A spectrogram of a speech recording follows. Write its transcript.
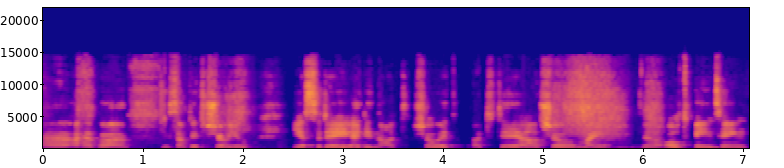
uh, I have uh, something to show you. Yesterday I did not show it, but today I'll show my uh, old painting.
